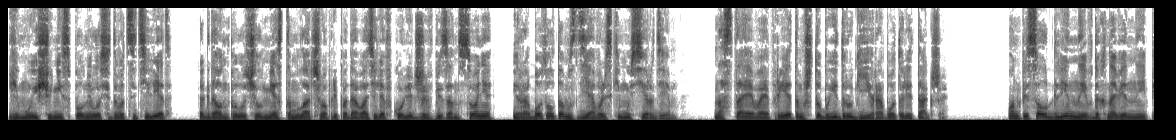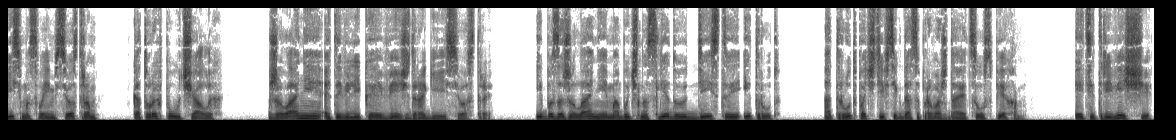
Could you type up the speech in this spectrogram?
Ему еще не исполнилось 20 лет, когда он получил место младшего преподавателя в колледже в Бизансоне и работал там с дьявольским усердием, настаивая при этом, чтобы и другие работали так же. Он писал длинные вдохновенные письма своим сестрам, в которых поучал их. «Желание — это великая вещь, дорогие сестры, ибо за желанием обычно следуют действия и труд, а труд почти всегда сопровождается успехом. Эти три вещи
